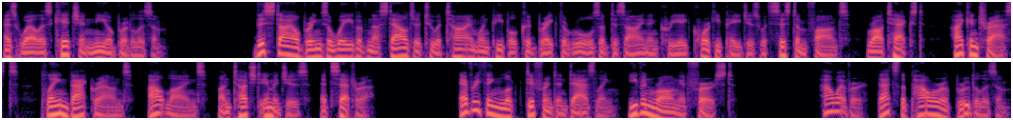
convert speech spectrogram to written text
as well as kitsch and neo-brutalism. This style brings a wave of nostalgia to a time when people could break the rules of design and create quirky pages with system fonts, raw text, high contrasts, plain backgrounds, outlines, untouched images, etc. Everything looked different and dazzling, even wrong at first. However, that's the power of brutalism.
